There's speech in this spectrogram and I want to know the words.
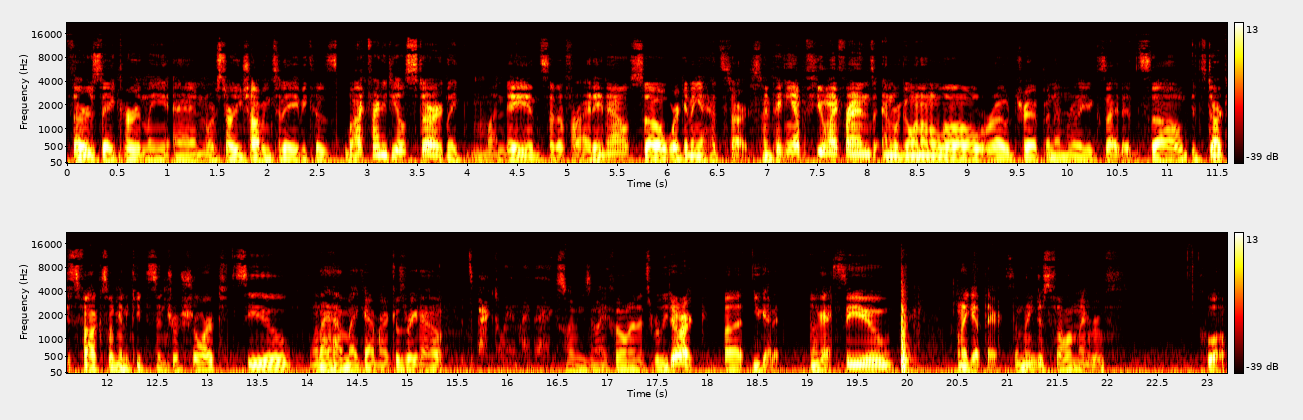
Thursday currently, and we're starting shopping today because Black Friday deals start like Monday instead of Friday now, so we're getting a head start. So I'm picking up a few of my friends, and we're going on a little road trip, and I'm really excited. So it's dark as fuck, so I'm gonna keep this intro short. See you when I have my camera, because right now it's packed away in my bag, so I'm using my phone, and it's really dark, but you get it. Okay, see you when I get there. Something just fell on my roof. Cool.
